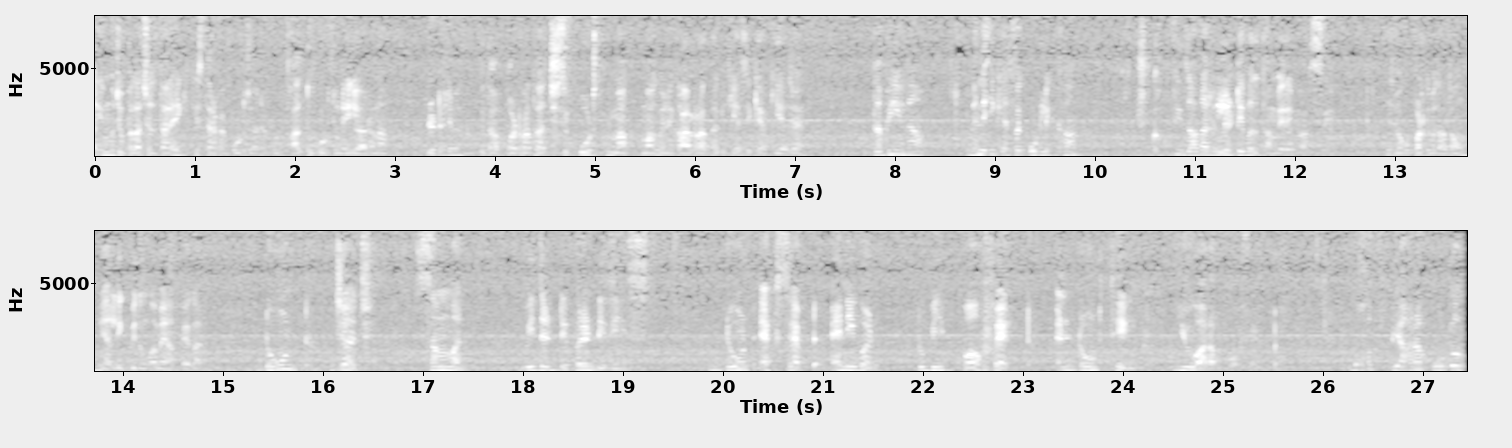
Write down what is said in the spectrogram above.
ताकि मुझे पता चलता रहे कि किस तरह का कोड जा रहा है, कोई फालतू कोड तो नहीं जा रहा ना। लिटरली मैं किताब पढ़ रहा था, अच्छे से कोड्स भी मांग मांग में निकाल रहा था कि कैसे क्या किया जाए। तभी ना मैंने एक ऐसा कोड लिखा, जो काफ़ी ज़्यादा रिलेटेबल था मेरे पास से। जैसे मैं पढ़ के बताता हूँ या लिख भी दूँगा मैं यहाँ पे अगर। डोंट जज someone with a different disease don't accept anyone to be perfect and don't think you are a perfect बहुत प्यारा कोट और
